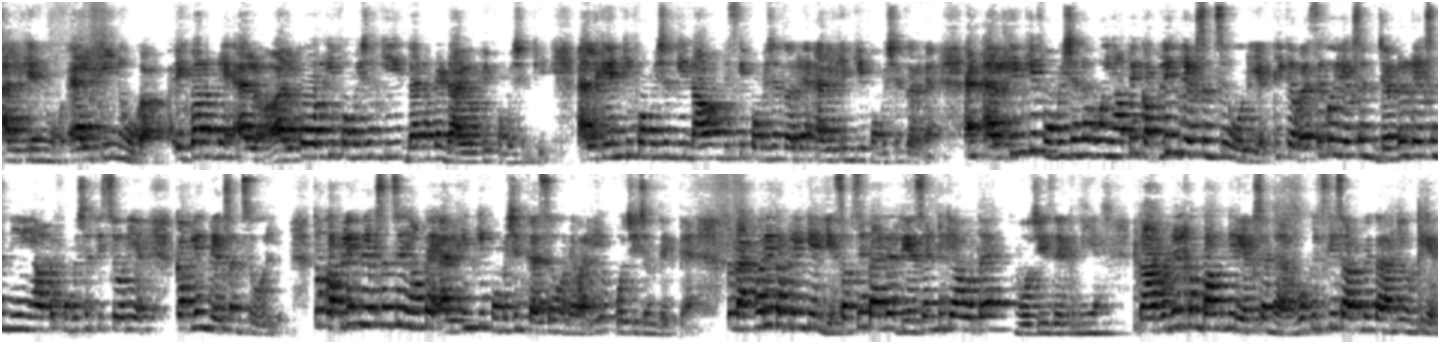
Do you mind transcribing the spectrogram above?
एल्केन होगा एल्कीन होगा। एक बार हमने अल्कोहल की फॉर्मेशन की देन हमने डायोल की फॉर्मेशन की। एल्केन की फॉर्मेशन की नाउ हम किसकी फॉर्मेशन कर रहे हैं? एल्किन की फॉर्मेशन कर रहे हैं। एंड एल्किन की फॉर्मेशन है, वो यहाँ पे कपलिंग रिएक्शन से हो रही है, ठीक है? वैसे कोई रिएक्शन जनरल रिएक्शन नहीं है, यहाँ पे फॉर्मेशन किससे हो रही है? कपलिंग रिएक्शन से हो रही है। तो कपलिंग रिएक्शन से यहाँ पे एल्किन की फॉर्मेशन कैसे होने वाली है, वो चीज़ हम देखते हैं। तो मैकमरी कपलिंग के लिए सबसे पहले रिएजेंट क्या होता है? वो चीज़ देखनी है। कार्बोनिल कंपाउंड की रिएक्शन है, वो किसके साथ में करानी होती है?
